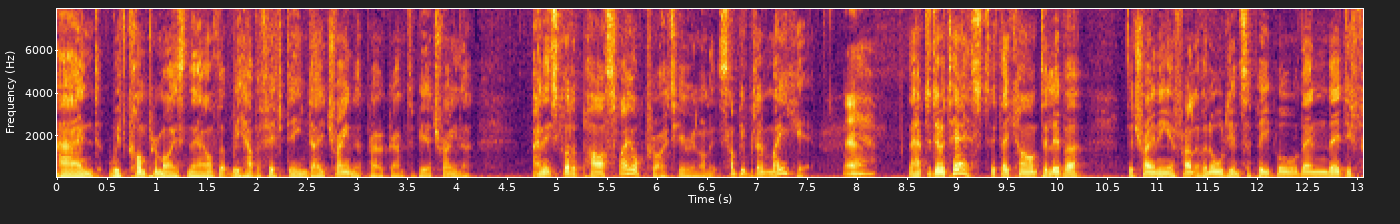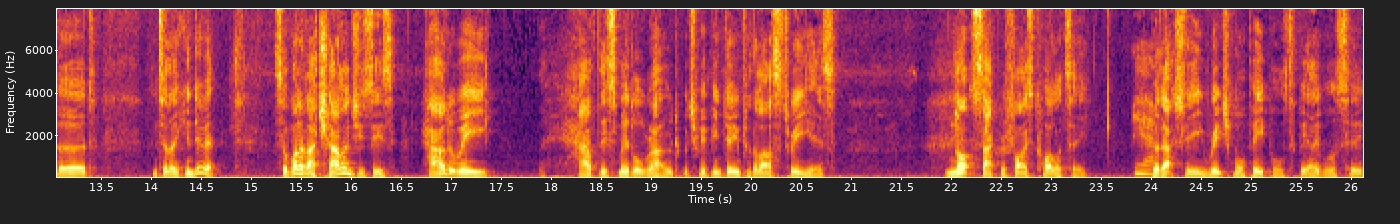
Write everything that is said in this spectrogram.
and we've compromised now that we have a 15 day trainer program to be a trainer, and it's got a pass fail criterion on it. Some people don't make it. Yeah. Yeah. They have to do a test. If they can't deliver the training in front of an audience of people, then they're deferred until they can do it. So, one of our challenges is how do we have this middle road, which we've been doing for the last three years, not sacrifice quality, Yeah. but actually reach more people to be able to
